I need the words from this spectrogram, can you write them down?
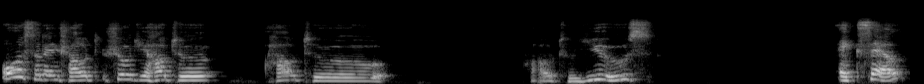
also then showed, showed you how to how to how to use Excel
